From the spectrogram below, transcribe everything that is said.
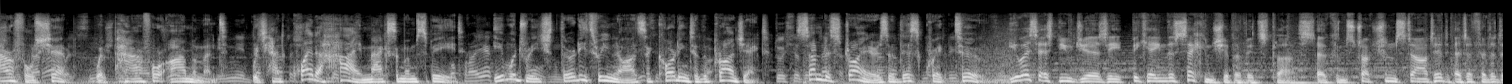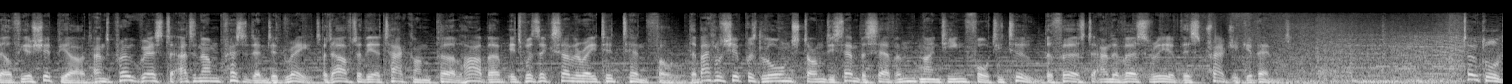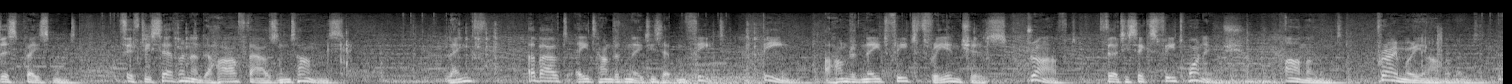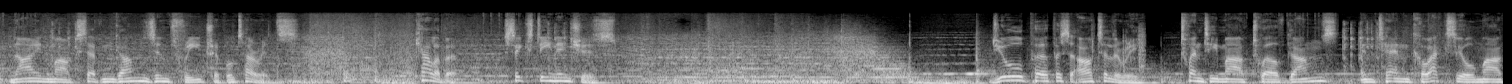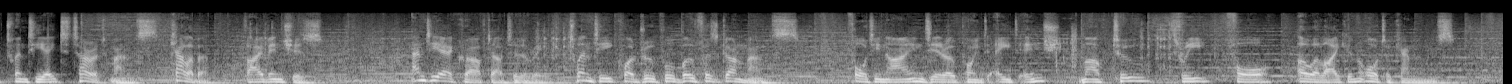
powerful ship with powerful armament, which had quite a high maximum speed. It would reach 33 knots according to the project. Some destroyers are this quick too. USS New Jersey became the second ship of its class. Her construction started at a Philadelphia shipyard and progressed at an unprecedented rate. But after the attack on Pearl Harbor, it was accelerated tenfold. The battleship was launched on December 7, 1942, the first anniversary of this tragic event. Total displacement, 57,500 tons. Length, about 887 feet. Beam, 108 feet 3 inches. Draft, 36 feet 1 inch. Armament, primary armament, 9 Mark 7 guns in 3 triple turrets. Caliber, 16 inches. Dual-purpose artillery, 20 Mark 12 guns in 10 coaxial Mark 28 turret mounts. Caliber 5 inches. Anti-aircraft artillery 20 quadruple Bofors gun mounts. 49 0.8 inch Mark 2, 3, 4 Oerlikon autocannons.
